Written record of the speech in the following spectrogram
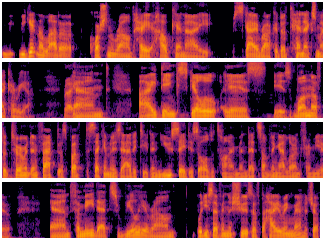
we, we in a lot of question around, hey, how can I skyrocket or 10x my career? Right. And I think skill is is one of the determining factors, but the second is attitude. And you say this all the time, and that's something I learned from you. And for me, that's really around put yourself in the shoes of the hiring manager.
